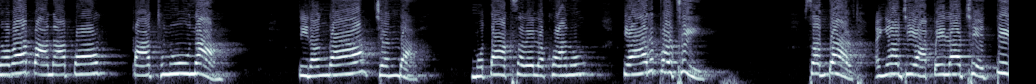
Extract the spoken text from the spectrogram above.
નવા પાના પર પાઠનું નામ, તિરંગા ઝંડા મોટા અક્ષરે લખવાનું. ત્યાર પછી શબ્દાર્થ અહીંયા જે આપેલા છે તે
